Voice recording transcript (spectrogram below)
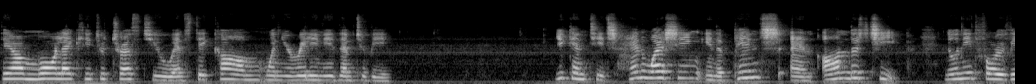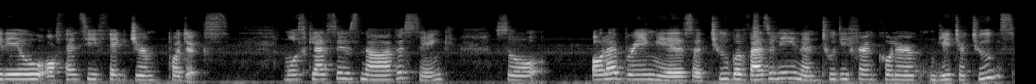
they are more likely to trust you and stay calm when you really need them to be. You can teach hand washing in a pinch and on the cheap. No need for a video or fancy fake germ products. Most classes now have a sink, so all I bring is a tube of Vaseline and two different color glitter tubes.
